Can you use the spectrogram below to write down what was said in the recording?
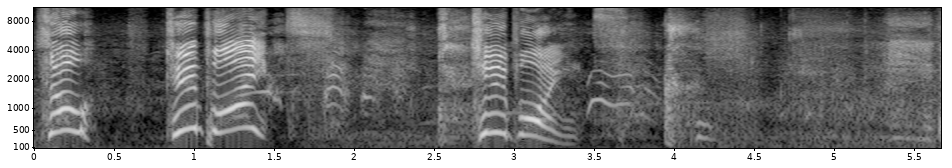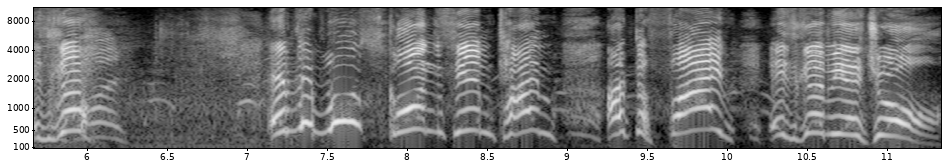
so, two points. Two points. It's good. If they both score at the same time after five, it's to be a draw.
